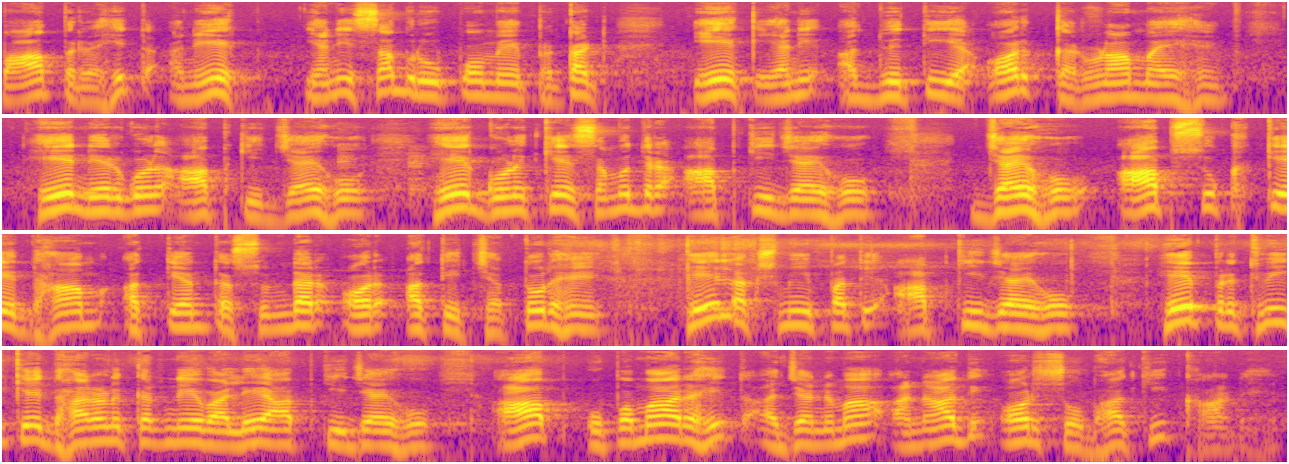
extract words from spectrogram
पाप रहित अनेक, यानी सब रूपों में प्रकट, एक यानी अद्वितीय और करुणामय है। हे निर्गुण, आपकी जय हो। हे गुण के समुद्र, आपकी जय हो। जय हो, आप सुख के धाम अत्यंत सुंदर और अति चतुर हैं। हे लक्ष्मीपति, आपकी जय हो। हे पृथ्वी के धारण करने वाले, आपकी जय हो। आप उपमा रहित, अजन्मा, अनादि और शोभा की खान हैं।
